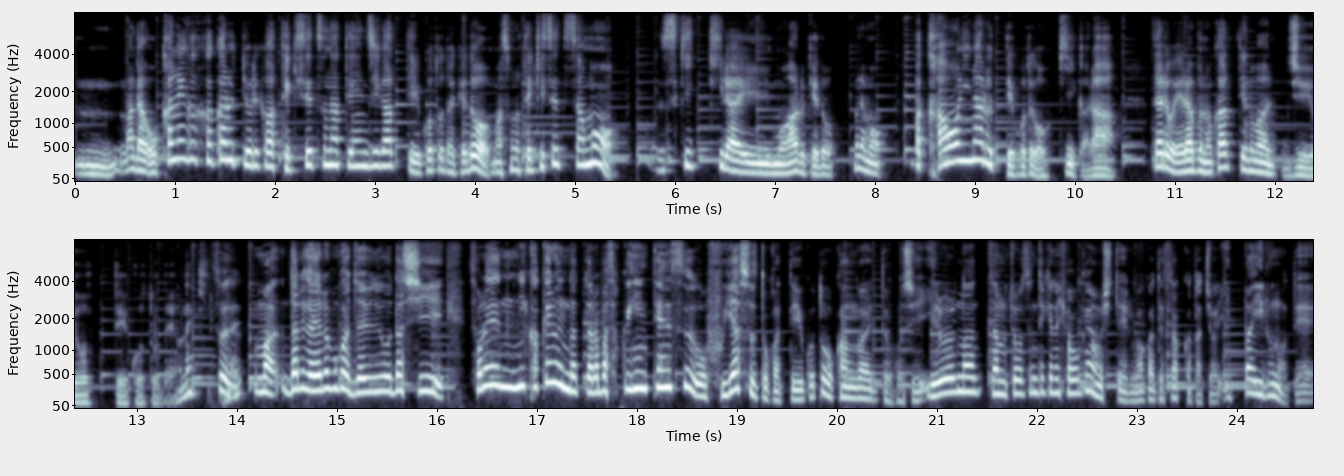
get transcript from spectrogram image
うん、ま、だお金がかかるっていうよりかは適切な展示がっていうことだけど、まあ、その適切さも好き嫌いもあるけど、まあ、でも、やっぱ顔になるっていうことが大きいから、誰を選ぶのかっていうのは重要っていうことだよね。ねそうです。まあ、誰が選ぶかは重要だし、それにかけるんだったらば作品点数を増やすとかっていうことを考えてほしい。いろいろなあの挑戦的な表現をしている若手作家たちはいっぱいいるので、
